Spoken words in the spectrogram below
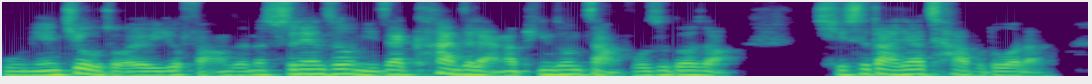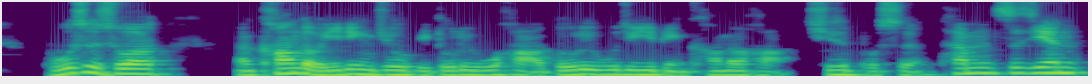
五年旧左右一个房子。那十年之后你再看这两个品种涨幅是多少，其实大家差不多的，不是说呃 condo 一定就比独立屋好，独立屋就一比 condo 好，其实不是，他们之间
